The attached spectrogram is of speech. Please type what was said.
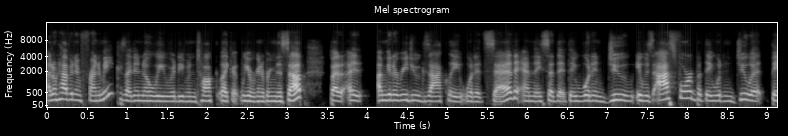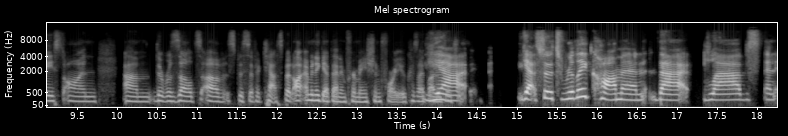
I don't have it in front of me because I didn't know we would even talk like we were going to bring this up, but I I'm going to read you exactly what it said. And they said that they wouldn't do it was asked for, but they wouldn't do it based on um, the results of specific tests. But I'm going to get that information for you because I thought yeah. Yeah, so it's really common that labs, and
